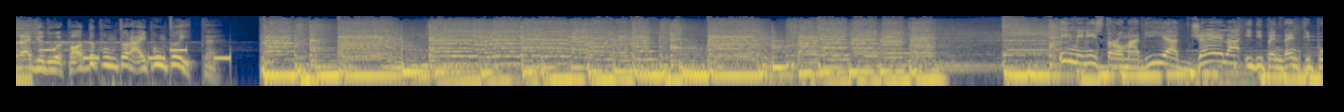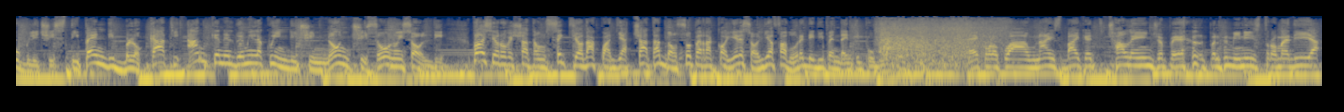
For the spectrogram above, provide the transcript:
radio2pod.rai.it Il ministro Madia gela i dipendenti pubblici, stipendi bloccati anche nel 2015, non ci sono i soldi. Poi si è rovesciata un secchio d'acqua ghiacciata addosso per raccogliere soldi a favore dei dipendenti pubblici. Eccolo qua, un Ice Bucket Challenge per, per il ministro Madia.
